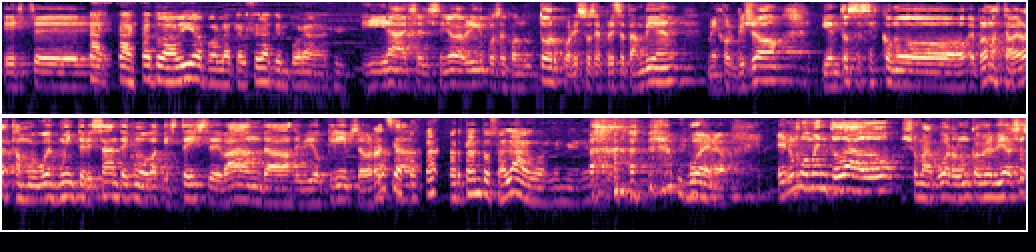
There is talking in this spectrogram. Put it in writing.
Este, Está, está, está todavía por la tercera temporada, sí. y nada, es el señor Gabriel pues el conductor, por eso se expresa también, mejor que yo. Y entonces es como... El programa está, la verdad está muy bueno, es muy interesante, es como backstage de bandas, de videoclips, la verdad Gracias está... por, por tantos halagos, ¿eh? bueno, en un momento dado, yo me acuerdo, nunca me voy a olvidar,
